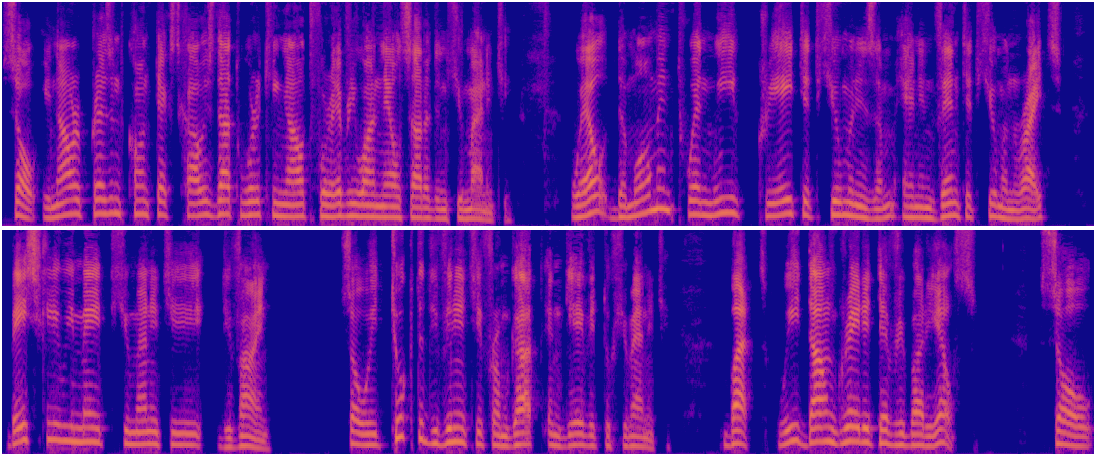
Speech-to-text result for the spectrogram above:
So, in our present context, how is that working out for everyone else other than humanity? Well, the moment when we created humanism and invented human rights, basically we made humanity divine. So we took the divinity from God and gave it to humanity but we downgraded everybody else. So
